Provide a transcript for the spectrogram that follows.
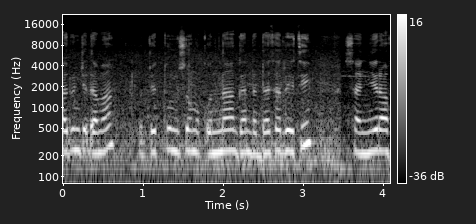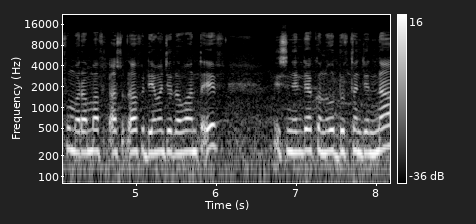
Fiqaaduun jedhama. Hojjettuu misooma qonnaa ganda addaa tarreeti. Sanyii raafuu maramaa facaasuudhaaf deemaa jirra waan ta'eef isinillee akka nu hordoftan jennaa.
